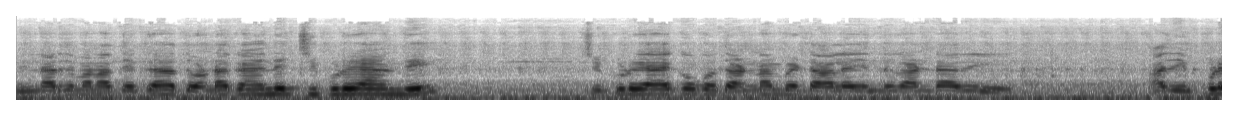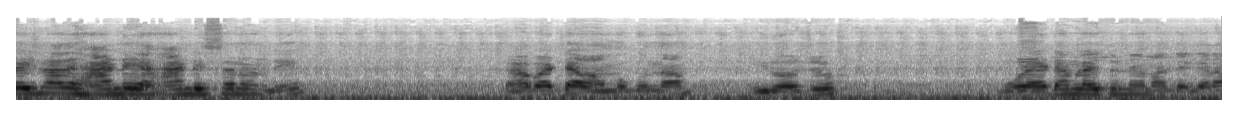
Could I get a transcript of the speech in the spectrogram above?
నిన్నటిది మన దగ్గర దొండకాయ ఉంది చిక్కుడుకాయ ఉంది. చిక్కుడుకాయకి ఒక దండం పెట్టాలి. ఎందుకంటే అది అది ఎప్పుడు వేసినా అది హ్యాండ్ హ్యాండ్ ఇస్తూనే ఉంది. కాబట్టి అవి అమ్ముకుందాం. ఈరోజు మూడు ఐటెంలు అయితే ఉన్నాయి మన దగ్గర.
